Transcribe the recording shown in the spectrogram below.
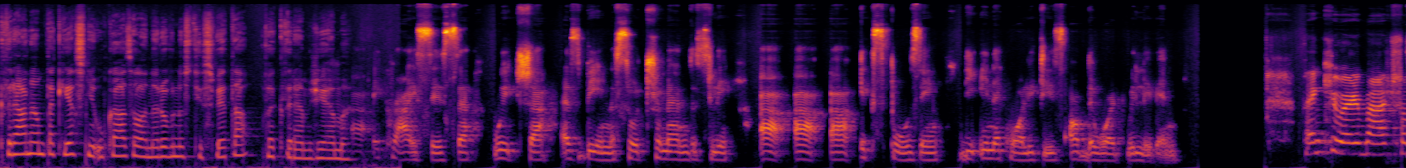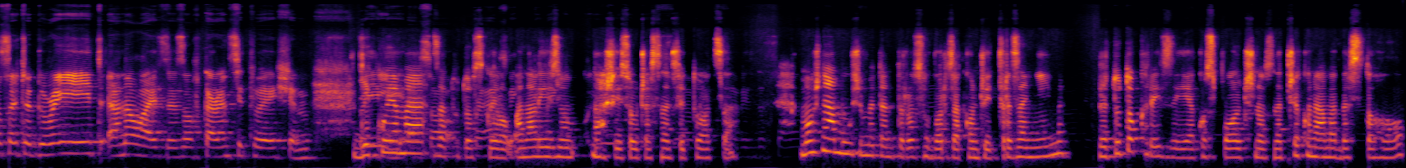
která nám tak jasně ukázala nerovnosti světa, ve kterém žijeme. A crisis which has been so tremendously uh, uh, uh, exposing the inequalities of the world we live in. Thank you very much for such a great analysis of current situation. Děkujeme za tuto skvělou analýzu naší současné situace. Možná můžeme tento rozhovor zakončit tvrzením, že tuto krizi jako společnost nepřekonáme bez toho,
